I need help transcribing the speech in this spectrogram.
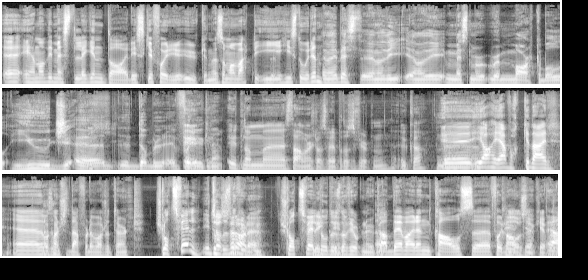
eh, en av de mest legendariske forrige ukene som har vært i historien. En av de beste, en av de, en av de mest remarkable, huge uh, double forrige ukene. Utenom uh, Stavern slåssfjell på 2014-uka. Uh, ja, jeg var ikke der. Uh, det var kanskje derfor det var så tørnt. Slottsfjell i Slottsfjell var 2014. Slottsfjell Riktig. 2014-uka. Det var en kaos uh, forrige Kaos uke. Ja,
